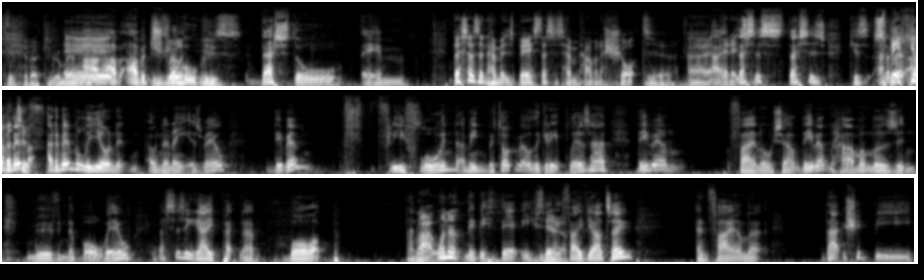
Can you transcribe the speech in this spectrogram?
taker I can remember. Eh, I, I, I would struggle. He's- This though, um, this isn't him at his best. This is him having a shot. Yeah. uh, Aye, and it's this is this is because I, remember- I Speculative. remember, I remember Lyon at- on the night as well. They weren't f- free flowing. I mean, we talk about all the great players I had. They weren't final certain. They weren't hammering us and moving the ball well. This is a guy picking a ball up, I don't Rattling know, it. maybe 30, 35 yards out, and firing it. That should be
